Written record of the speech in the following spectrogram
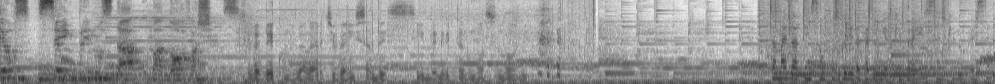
Deus sempre nos dá uma nova chance. Você vai ver quando a galera estiver ensandecida, gritando o nosso nome. Dá mais atenção pros guri da academia do que pra ele, você acha que ele não percebe?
